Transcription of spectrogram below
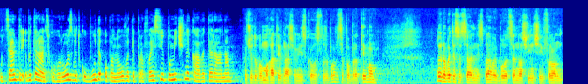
У центрі ветеранського розвитку буде опановувати професію помічника ветерана. Хочу допомагати нашим військовослужбовцям, побратимам. Ну і робити соціальні справи, бо це наш інший фронт.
